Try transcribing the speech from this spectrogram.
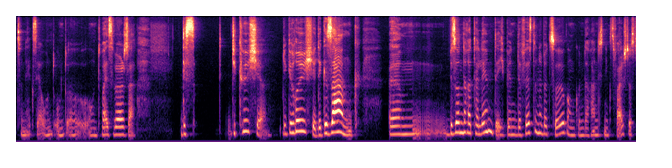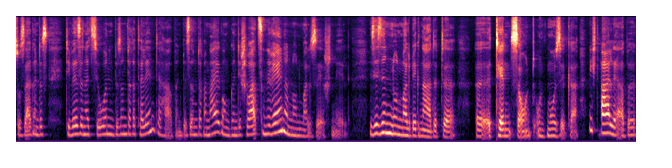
zunächst, ja, und, und, äh, und vice versa. Das, die Küche, die Gerüche, der Gesang, ähm, besondere Talente. Ich bin der festen Überzeugung, und daran ist nichts falsch, das zu sagen, dass diverse Nationen besondere Talente haben, besondere Neigungen. Die Schwarzen rennen nun mal sehr schnell. Sie sind nun mal begnadete äh, Tänzer und, und Musiker. Nicht alle, aber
